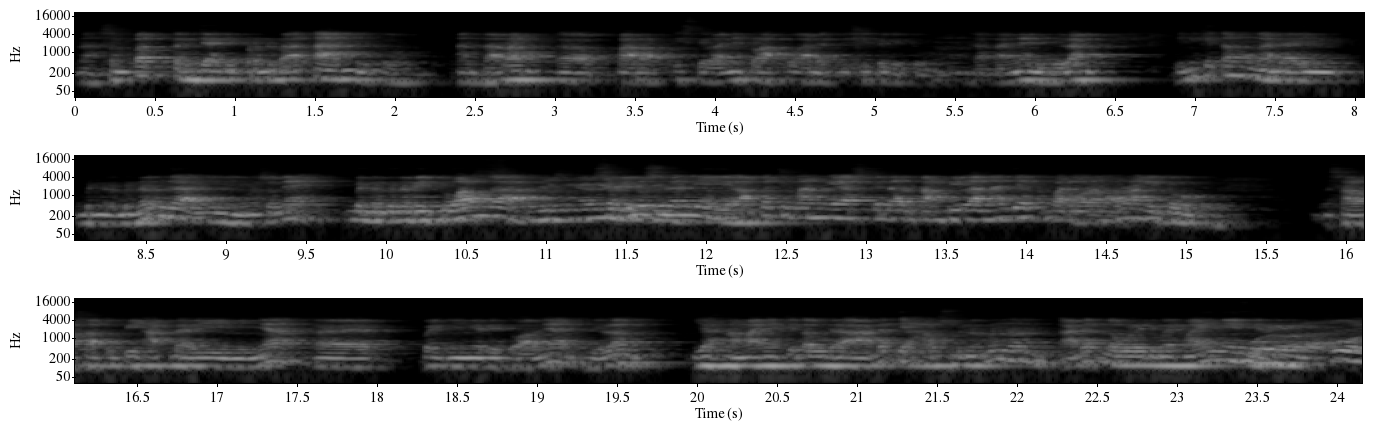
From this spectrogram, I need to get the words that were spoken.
Nah sempat terjadi perdebatan gitu antara eh, para istilahnya pelaku adat di situ gitu. Katanya dibilang ini kita mau ngadain bener-bener nggak gini? Maksudnya bener-bener ritual nggak? Serius nggak nih? Nih? Atau cuman ya sekedar tampilan aja kepada orang-orang gitu? Salah satu pihak dari ininya eh, penyiar ritualnya bilang ya namanya kita udah adat ya harus bener-bener adat nggak boleh dimain-mainin Full gitu. full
